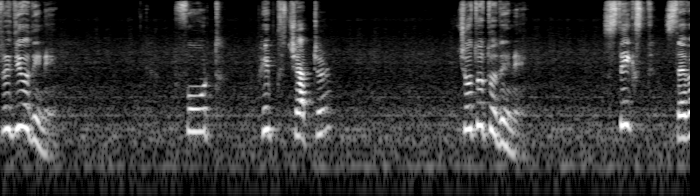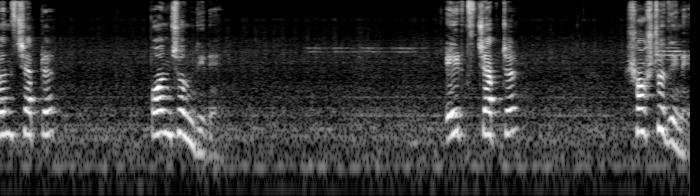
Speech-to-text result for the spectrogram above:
তৃতীয় দিনে ফোর্থ ফিফথ চ্যাপ্টার চতুর্থ দিনে সিক্সথ সেভেন্থ চ্যাপ্টার পঞ্চম দিনে এইটথ চ্যাপ্টার ষষ্ঠ দিনে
